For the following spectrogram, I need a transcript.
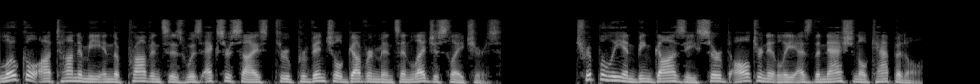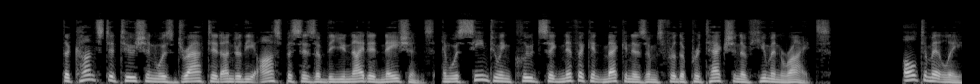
Local autonomy in the provinces was exercised through provincial governments and legislatures. Tripoli and Benghazi served alternately as the national capital. The constitution was drafted under the auspices of the United Nations, and was seen to include significant mechanisms for the protection of human rights. Ultimately,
